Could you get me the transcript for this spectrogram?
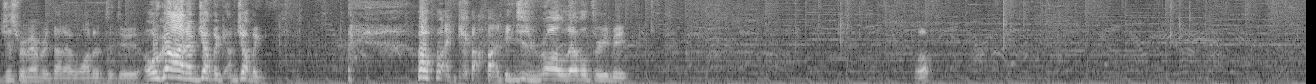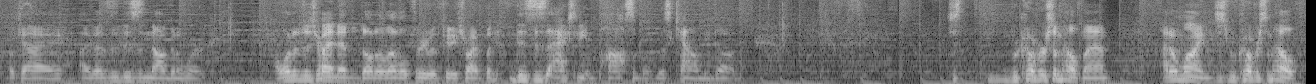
just remembered that I wanted to do- Oh god, I'm jumping! I'm jumping! oh my god, he just raw level 3 me. Oh. Okay, I, this, this is not gonna work. I wanted to try and end it on a level 3 with Phoenix Wright, but this is actually impossible. This cannot be done. Recover some health, man. I don't mind. Just recover some health.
